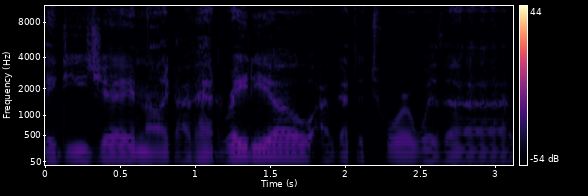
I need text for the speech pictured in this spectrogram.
they DJ, and like I've had radio, I've got to tour with a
